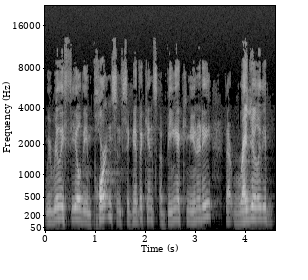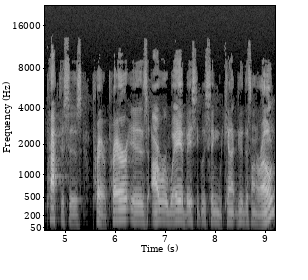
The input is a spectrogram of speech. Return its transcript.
we really feel the importance and significance of being a community that regularly practices prayer. Prayer is our way of basically saying we cannot do this on our own.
